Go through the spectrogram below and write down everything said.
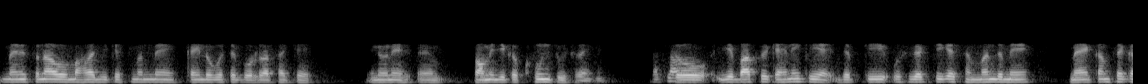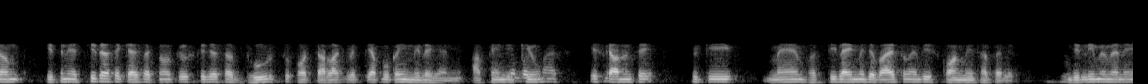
मैंने सुना वो महाराज जी के संबंध में कई लोगों से बोल रहा था कि इन्होंने स्वामी जी का खून चूस रहे हैं। मतलब? तो ये बात कोई कहने की है? जबकि उस व्यक्ति के संबंध में मैं कम से कम इतनी अच्छी तरह से कह सकता हूँ कि उसके जैसा धूर्त और चालाक व्यक्ति आपको कहीं मिलेगा नहीं। आप कहेंगे क्यों? इस कारण से क्योंकि मैं भक्ति लाइन में जब आया तो मैं भी इस्कॉन में था पहले। दिल्ली में मैंने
